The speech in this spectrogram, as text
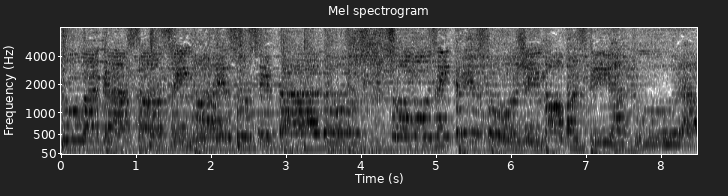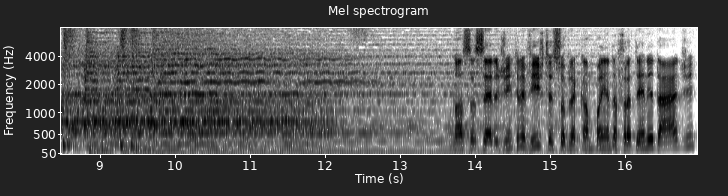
tua graça, ó Senhor ressuscitado, somos em Cristo hoje novas criaturas. Nossa série de entrevistas sobre a campanha da fraternidade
